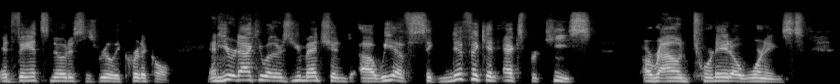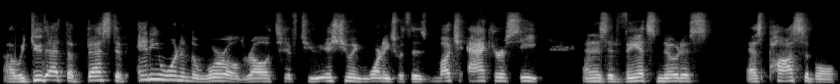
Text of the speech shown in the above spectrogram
advance notice is really critical. And here at AccuWeather, as you mentioned, uh, we have significant expertise around tornado warnings. Uh, we do that the best of anyone in the world relative to issuing warnings with as much accuracy and as advanced notice as possible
